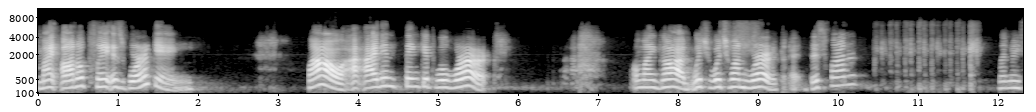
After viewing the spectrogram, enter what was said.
my autoplay is working. Wow, I, I didn't think it will work. Oh my God, which which one worked? Uh, This one? Let me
